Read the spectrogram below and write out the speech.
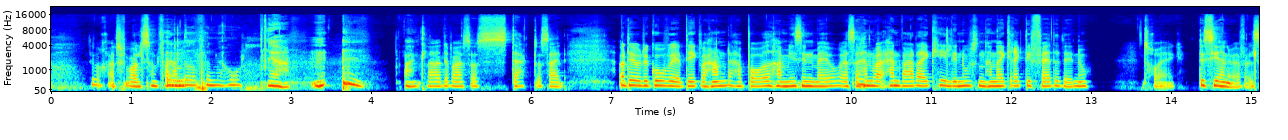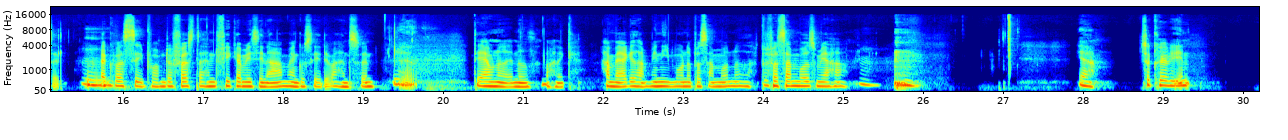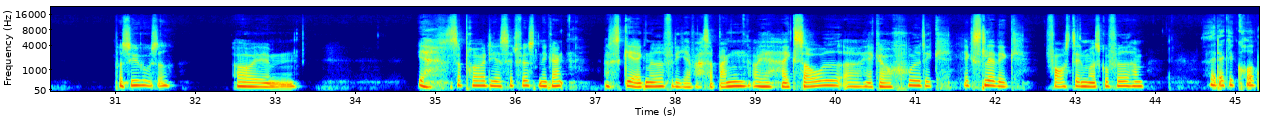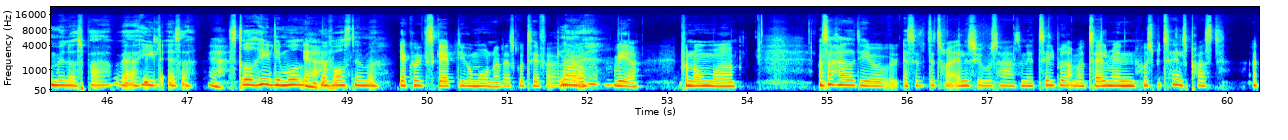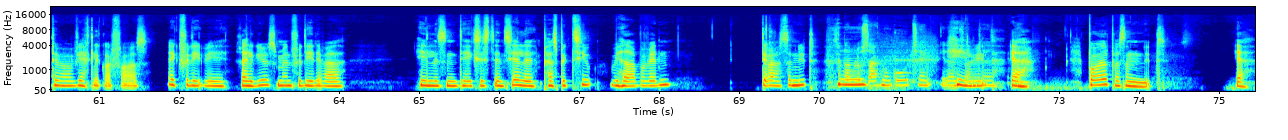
Det var ret voldsomt for det ham. lyder fandme hårdt. Ja. og han klarede det bare så stærkt og sejt. Og det er jo det gode ved, at det ikke var ham, der har båret ham i sin mave. Altså, mm. han, var, han var der ikke helt endnu, sådan, han har ikke rigtig fattet det endnu. Tror jeg ikke. Det siger han i hvert fald selv. Mm. Jeg kunne også se på ham, det først, da han fik ham i sin arme, han kunne se, at det var hans søn. Ja. Det er jo noget andet, når han ikke har mærket ham i ni måneder på samme måde, på samme måde som jeg har. Mm. Ja, så kører vi ind på sygehuset, og øhm, ja, så prøver de at sætte fødslen i gang, og der sker ikke noget, fordi jeg var så bange, og jeg har ikke sovet, og jeg kan overhovedet ikke, jeg kan slet ikke forestille mig at skulle føde ham. Ej, der kan kroppen vel også bare være helt, altså Ja. strid helt imod, Ja. ja. jeg forestiller mig. Jeg kunne ikke skabe de hormoner, der skulle til for at Nej. lave vejer på nogen måder. Og så havde de jo, altså det tror jeg alle sygehus har, sådan et tilbud om at tale med en hospitalspræst. Og det var virkelig godt for os. Ikke fordi vi er religiøse, men fordi det var hele sådan det eksistentielle perspektiv, vi havde op at vende. Det var så nyt. Så der Mm. blev sagt nogle gode ting i den Helt samtale. vildt. Ja. Både på sådan et, ja,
